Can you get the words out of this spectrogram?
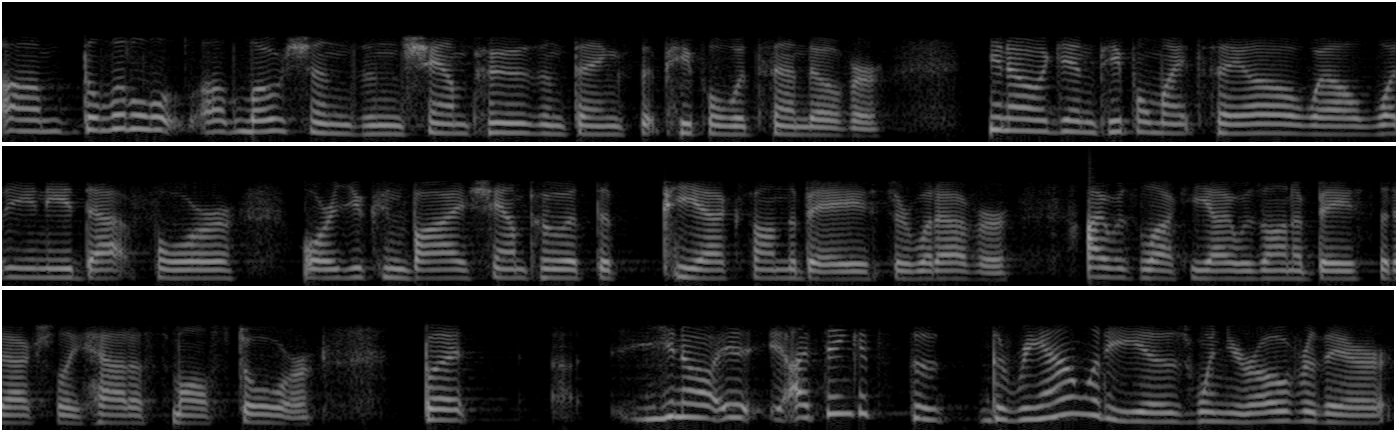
Um, the little uh, lotions and shampoos and things that people would send over. You know, again, people might say, "Oh, well, what do you need that for?" Or you can buy shampoo at the PX on the base or whatever. I was lucky; I was on a base that actually had a small store. But you know, it, I think it's the the reality is when you're over there,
